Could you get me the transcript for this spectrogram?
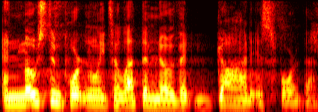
and most importantly, to let them know that God is for them.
